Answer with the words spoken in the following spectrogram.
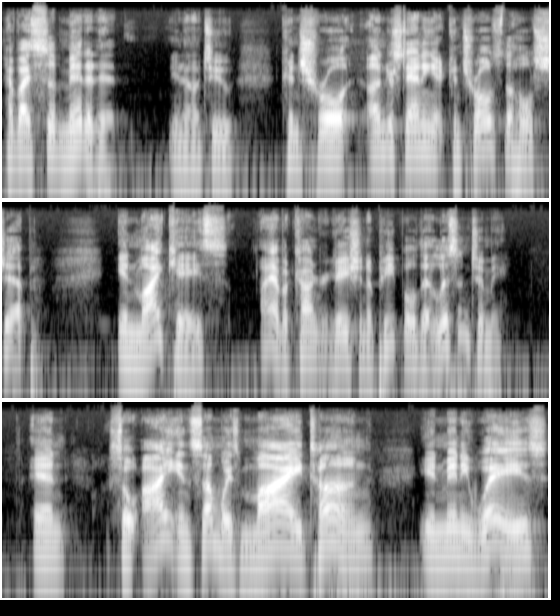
Have I submitted it, you know, to control, understanding it controls the whole ship. In my case, I have a congregation of people that listen to me. And so I, in some ways, my tongue, in many ways,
